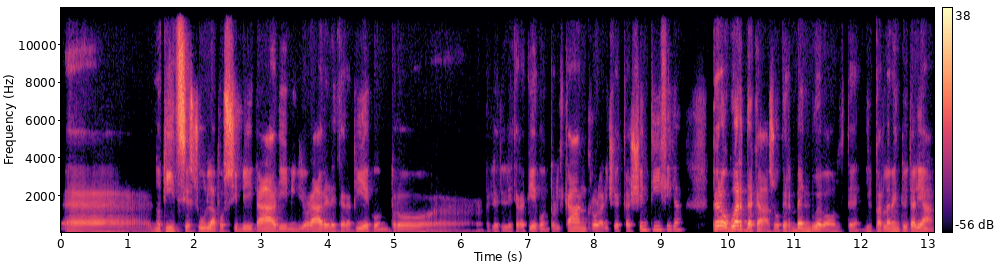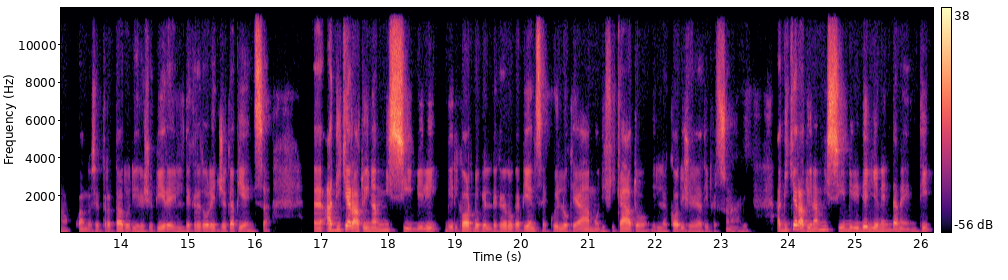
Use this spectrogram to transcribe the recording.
eh, notizie sulla possibilità di migliorare le terapie, contro, eh, le, le terapie contro il cancro, la ricerca scientifica, però guarda caso per ben due volte il Parlamento italiano, quando si è trattato di recepire il decreto legge Capienza, eh, ha dichiarato inammissibili, vi ricordo che il decreto Capienza è quello che ha modificato il codice dei dati personali, ha dichiarato inammissibili degli emendamenti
